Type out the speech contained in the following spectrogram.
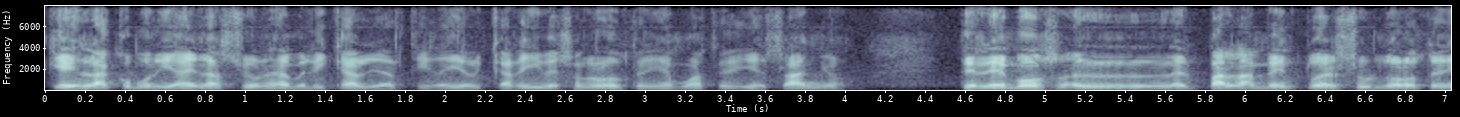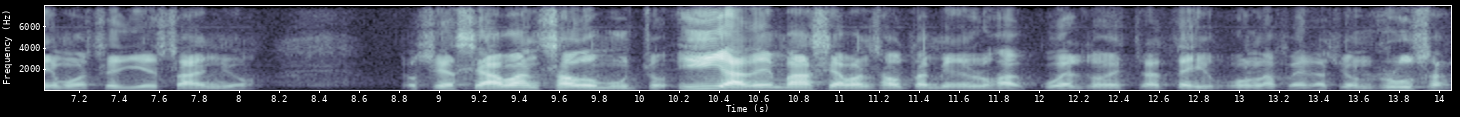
que es la Comunidad de Naciones Americanas Latina y el Caribe. Eso no lo teníamos hace 10 años. Tenemos el, Parlamento del Sur, no lo teníamos hace 10 años. O sea, se ha avanzado mucho y además se ha avanzado también en los acuerdos estratégicos con la Federación Rusa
